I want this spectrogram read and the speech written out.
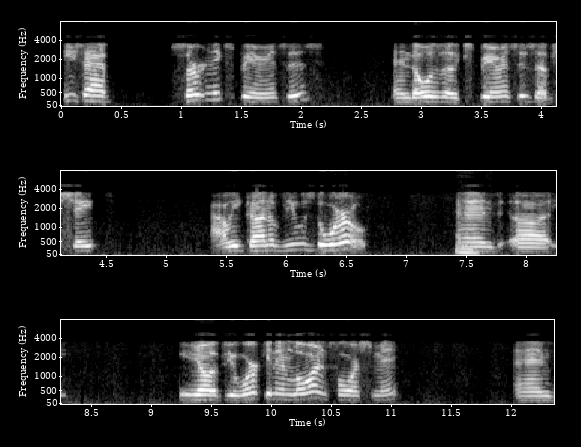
He's had certain experiences, and those experiences have shaped how he kind of views the world. Mm-hmm. And uh, you know, if you're working in law enforcement and,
